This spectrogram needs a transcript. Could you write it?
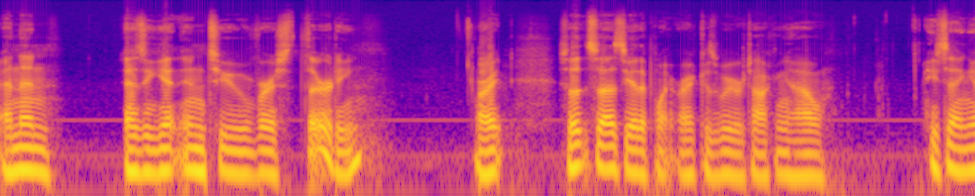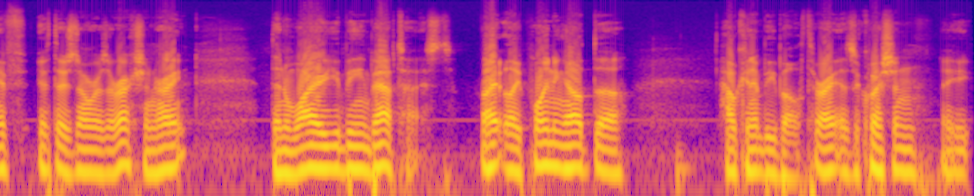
And then as you get into verse 30, right? So so that's the other point, right? Because we were talking how he's saying if if there's no resurrection, right? Then why are you being baptized? Right? Like pointing out the how can it be both, right? As a question I,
